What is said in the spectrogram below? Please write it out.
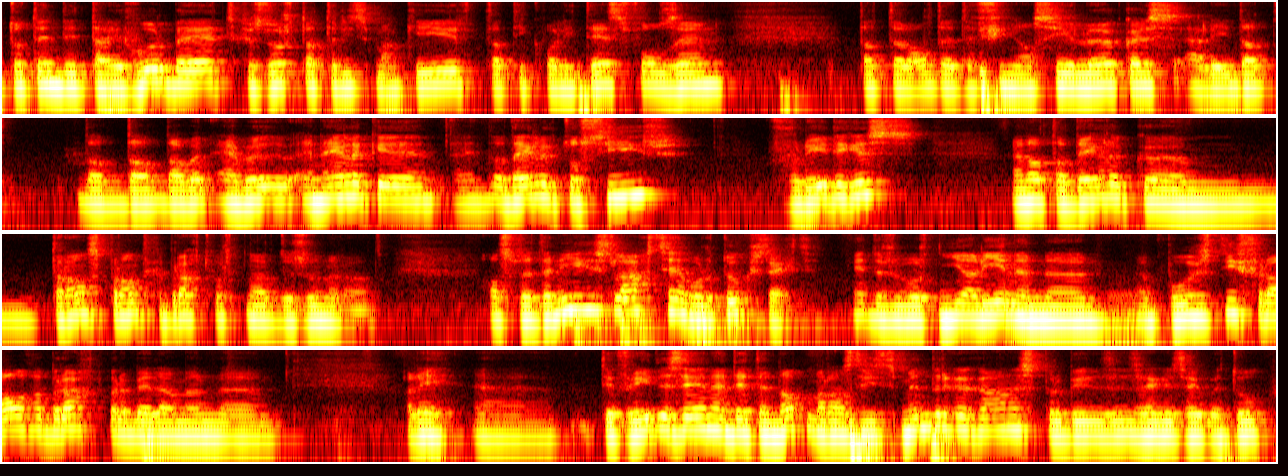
tot in detail voorbereid, gezorgd dat er iets mankeert, dat die kwaliteitsvol zijn, dat er altijd een financieel luik is. Allee, dat, dat, dat, dat, we, en eigenlijk, eh, dat eigenlijk het dossier volledig is en dat dat eigenlijk ehm, transparant gebracht wordt naar de zoneraad. Als we er niet geslaagd zijn, wordt het ook gezegd. Er wordt niet alleen een, eh, een positief verhaal gebracht, waarbij dat men... eh, tevreden zijn en dit en dat, maar als er iets minder gegaan is, proberen ze, zeggen, zeggen we het ook.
